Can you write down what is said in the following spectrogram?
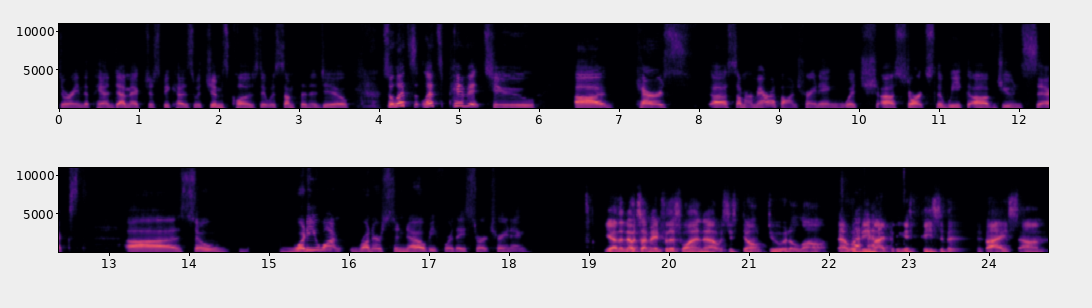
during the pandemic just because with gyms closed it was something to do. So let's let's pivot to uh, CARA's uh, summer marathon training, which uh, starts the week of June sixth. Uh, so what do you want runners to know before they start training? Yeah, the notes I made for this one uh, was just don't do it alone. That would be my biggest piece of advice. Um,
